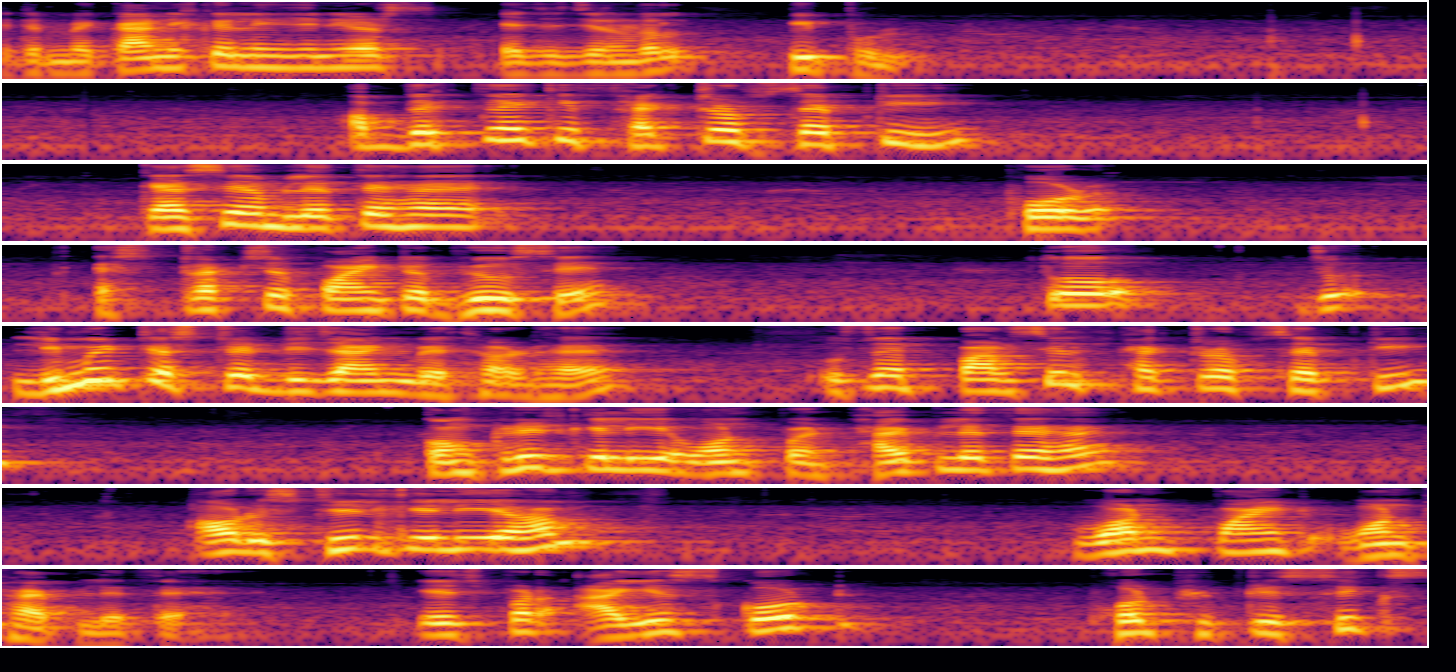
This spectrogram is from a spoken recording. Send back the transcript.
as a mechanical engineers as a general people अब देखते हैं कि फैक्टर ऑफ़ सेफ्टी कैसे हम लेते हैं for structure point of view से तो जो लिमिट स्टेट डिज़ाइन मेथड है, उसमें partial factor of safety concrete के लिए 1.5 लेते हैं और स्टील के लिए हम 1.15 लेते हैं। As per I S code 456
